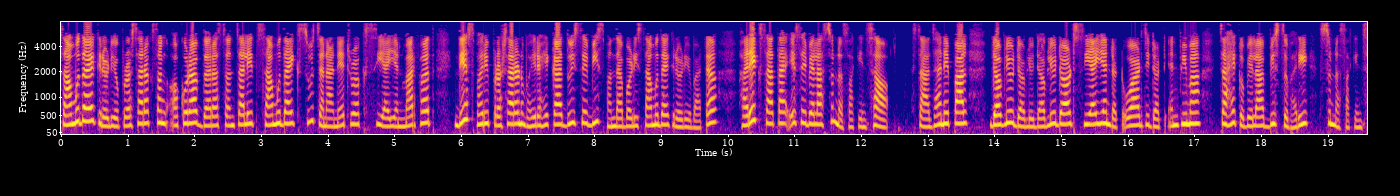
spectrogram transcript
सामुदायिक रेडियो प्रसारक संघ अकुराबद्वारा संचालित सामुदायिक सूचना नेटवर्क सीआईएन मार्फत देशभरि प्रसारण भइरहेका दुई सय बीस भन्दा बढ़ी सामुदायिक रेडियोबाट हरेक साता यसै बेला सुन्न सकिन्छ। साझा Nepal WWW dot CIN dot ORG dot एनपीमा चाहेको बेला विश्वभरि सुन्न सकिन्छ।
